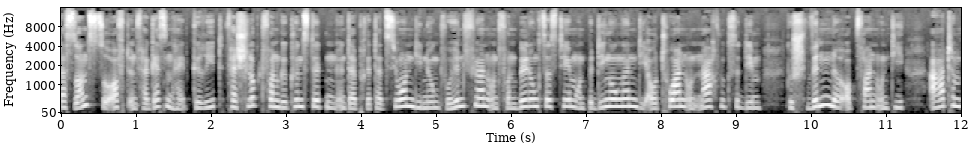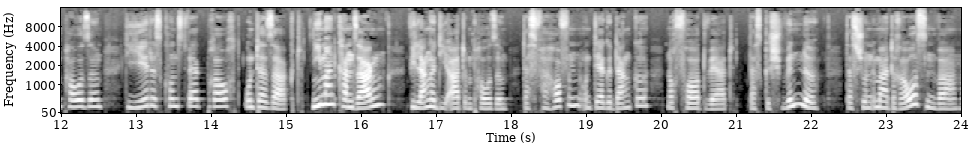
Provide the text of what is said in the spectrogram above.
das sonst so oft in Vergessenheit geriet, verschluckt von gekünstelten Interpretationen, die nirgendwo hinführen, und von Bildungssystemen und Bedingungen, die Autoren und Nachwüchse dem Geschwinde opfern und die Atempause, die jedes Kunstwerk braucht, untersagt. Niemand kann sagen, wie lange die Atempause, das Verhoffen und der Gedanke noch fortwährt. Das Geschwinde, das schon immer draußen war,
